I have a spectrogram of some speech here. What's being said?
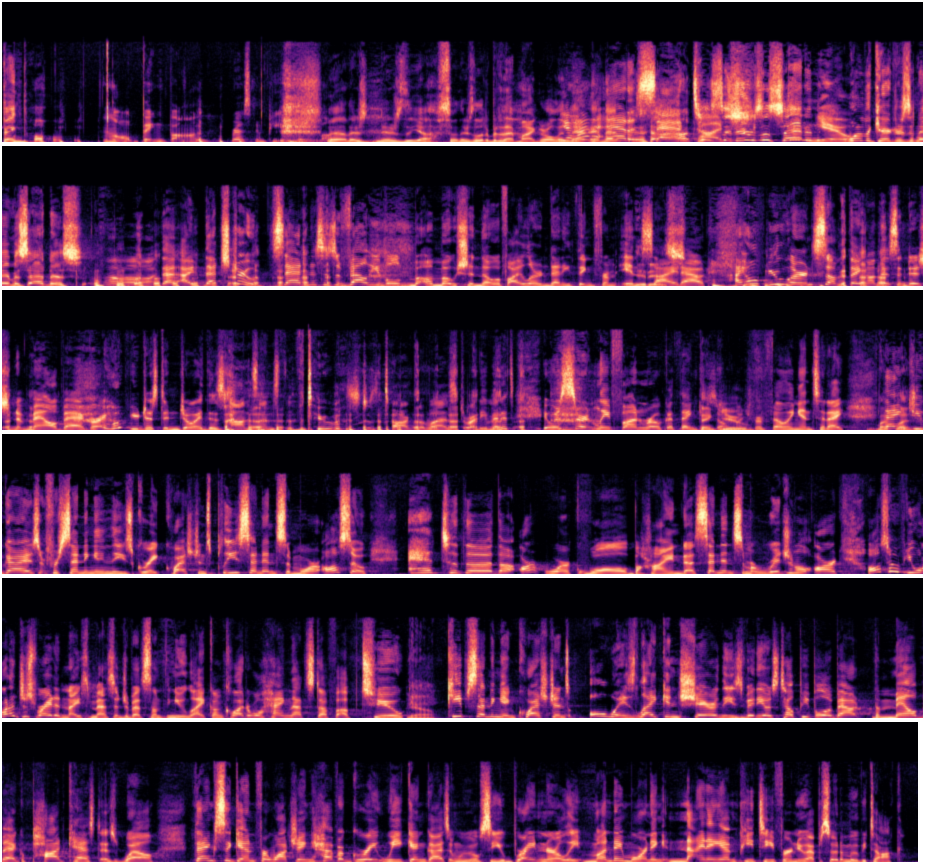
Bing Bong. Oh, Bing Bong. Rest in peace. Well, there's there's the yeah. So there's a little bit of that my girl in You there. had and that, add a sad I'm just touch, There's a sad. you? One of the characters' the name is Sadness. Oh, that, I, that's true. Sadness is a valuable emotion, though, if I learned anything from Inside. Out. I hope you learned something on this edition of Mailbag, or I hope you just enjoyed this nonsense that the two of us just talked the last 20 minutes. It was certainly fun, Rocha. Thank you Thank so you. much for filling in today. My Thank pleasure. you guys for sending in these great questions. Please send in some more. Also, add to the, the artwork wall behind us. Send in some original art. Also, if you want to just write a nice message about something you like on Collider, we'll hang that stuff up too. Yeah. Keep sending in questions. Always like and share these videos. Tell people about the Mailbag podcast as well. Thanks again for watching. Have a great weekend, guys, and we will see you bright and early Monday morning, 9 a.m. PT for a new episode of Movie Talk.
